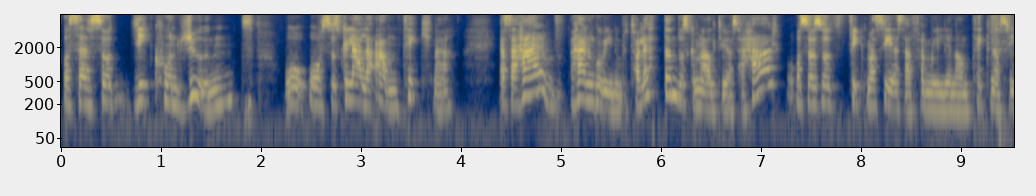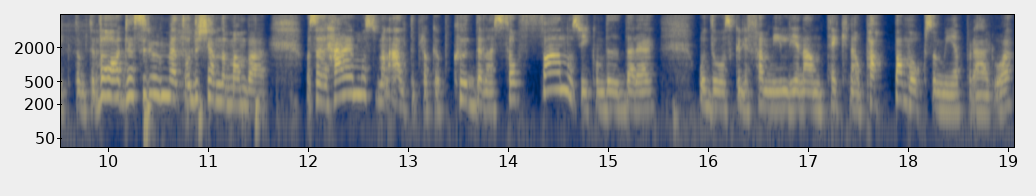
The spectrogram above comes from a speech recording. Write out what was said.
Och sen så gick hon runt och, och så skulle alla anteckna. Alltså här, här går vi in på toaletten, då ska man alltid göra så här. Och så, så fick man se så här, familjen anteckna, så gick de till vardagsrummet och då kände man bara... Och så här måste man alltid plocka upp kuddarna i soffan och så gick hon vidare. Och då skulle familjen anteckna och pappan var också med på det här då.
